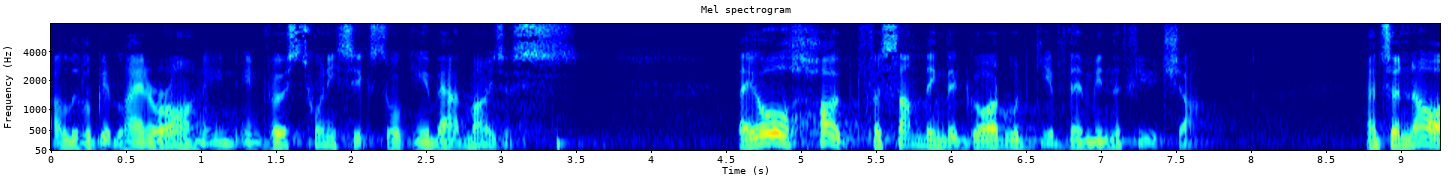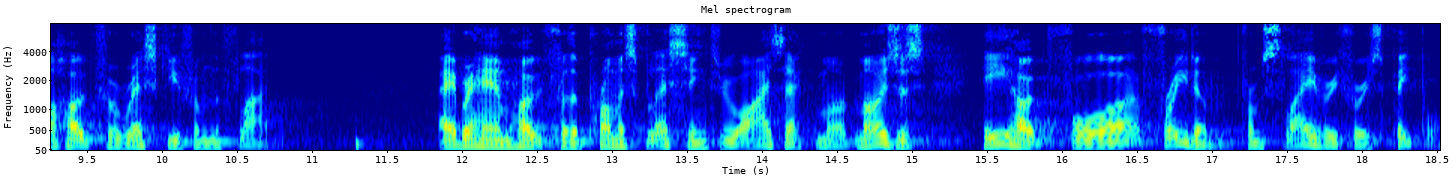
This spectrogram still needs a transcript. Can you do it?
a little bit later on in, in verse 26, talking about Moses. They all hoped for something that God would give them in the future. And so Noah hoped for rescue from the flood. Abraham hoped for the promised blessing through Isaac. Mo- Moses, he hoped for freedom from slavery for his people.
